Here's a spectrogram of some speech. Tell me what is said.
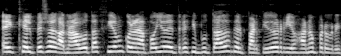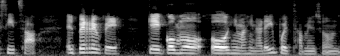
es que el PSOE ganó la votación con el apoyo de tres diputados del Partido Riojano Progresista. el PRP, que como os imaginaréis, pues también son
